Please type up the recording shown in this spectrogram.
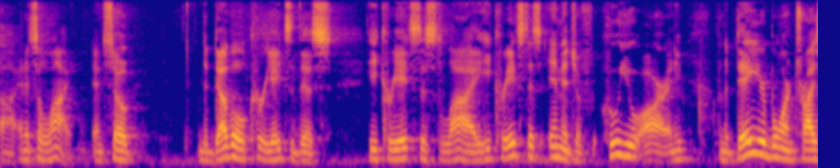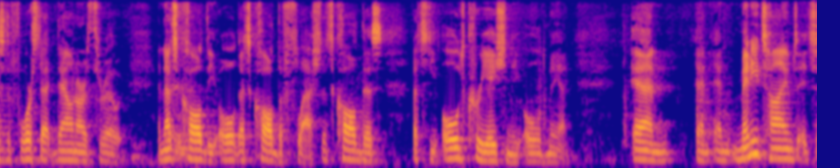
Uh, and it's a lie. And so the devil creates this, he creates this lie, he creates this image of who you are. And he, from the day you're born, tries to force that down our throat and that's called the old that's called the flesh that's called this that's the old creation the old man and and and many times it's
